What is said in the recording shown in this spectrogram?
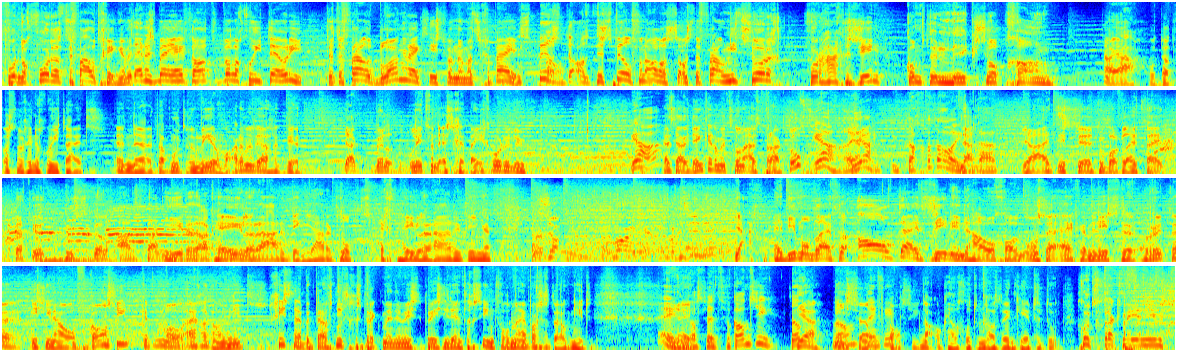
Voor, nog voordat ze fout gingen. Want de NSB heeft had wel een goede theorie. Dat de vrouw het belangrijkste is van de maatschappij. De spil. Als de, als de spil van alles. Als de vrouw niet zorgt voor haar gezin, komt er niks op gang. Nou ja, goed, dat was nog in een goede tijd. En eh, dat moeten we meer omarmen eigenlijk weer. Ja, ik ben lid van de SGP geworden nu. Ja, Dat zou je denken dan met zo'n uitspraak, toch? ja, ja, Ja. Ik, ik dacht het al inderdaad. Ja, het is uh, toebakleid. Fijn dat u het toestel op aanstaan. Hier en daar ook hele rare dingen. Ja, dat klopt. Echt hele rare dingen. Zo, goedemorgen. Heb je er zin in? Ja, en die man blijft er altijd zin in houden. Gewoon onze eigen minister Rutte. Is hij nou op vakantie? Ik heb hem al eigenlijk al niet... Gisteren heb ik trouwens niet het gesprek met de minister-president gezien. Volgens mij was het er ook niet. Nee, die Nee. was met vakantie, toch? Ja, die Wel, is uh, ik. vakantie. Nou, ook heel goed om dat een keer te doen. Goed, straks meer nieuws.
